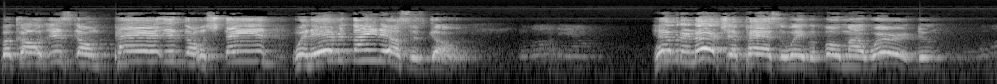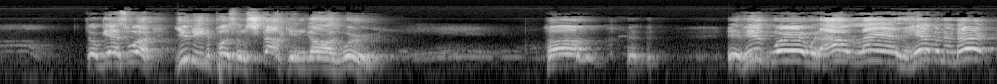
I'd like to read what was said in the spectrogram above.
because it's going to pass, it's going to stand when everything else is gone. Heaven and earth shall pass away before my word do. So guess what? You need to put some stock in God's word. Huh? if his word would outlast heaven and earth,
